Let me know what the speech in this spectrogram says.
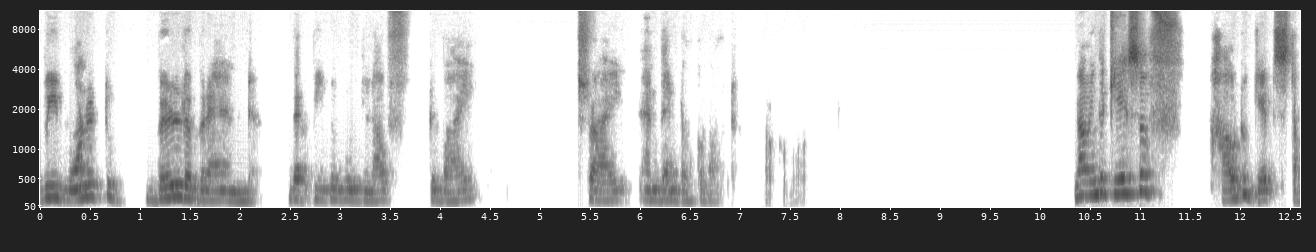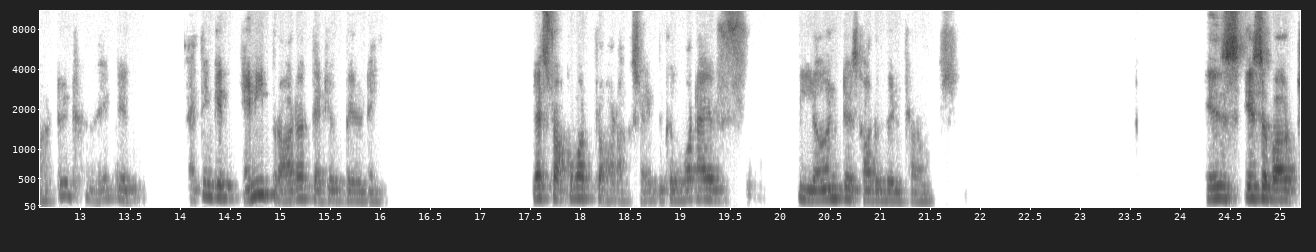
we wanted to build a brand that people would love to buy, try, and then talk about. Talk about. Now, in the case of how to get started, right? It, I think in any product that you're building, let's talk about products, right? Because what I've learned is how to build products is is about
